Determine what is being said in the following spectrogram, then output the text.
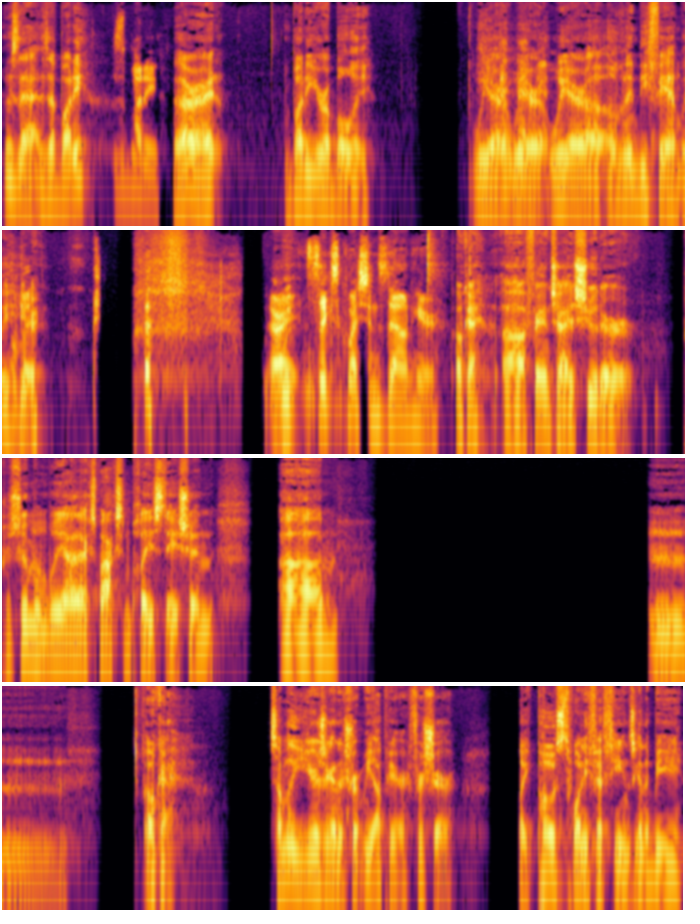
who's that? Is that Buddy? This is Buddy. All right. Buddy, you're a bully. We are we are we are a, a Lindy family here. All right, six questions down here. Okay. Uh franchise shooter, presumably on Xbox and PlayStation. Um mm, Okay. Some of the years are gonna trip me up here for sure. Like post 2015 is gonna be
